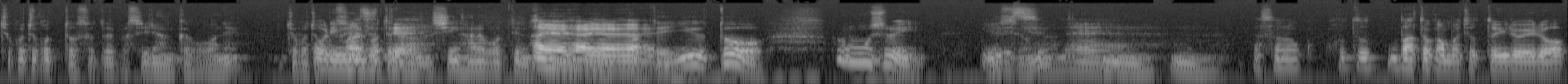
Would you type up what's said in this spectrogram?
ちょこちょこっと例えばスリランカ語をねちょこちょこっとシンハラ語っていうんですけど、はいはいはいはい、って言うと面白いですよね。その言葉とかもちょっといろいろ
